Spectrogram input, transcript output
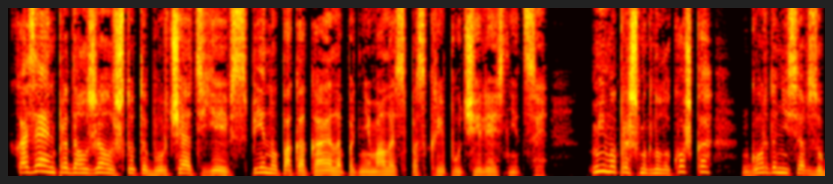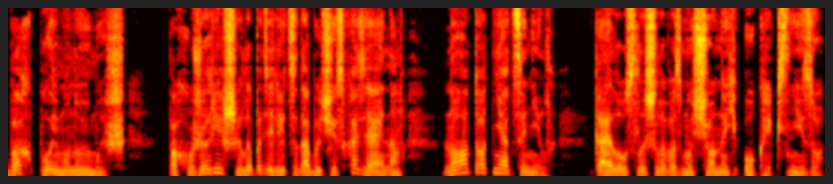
Хозяин продолжал что-то бурчать ей в спину, пока Кайла поднималась по скрипучей лестнице. Мимо прошмыгнула кошка, гордо неся в зубах пойманную мышь. Похоже, решила поделиться добычей с хозяином, но тот не оценил. Кайла услышала возмущенный окрик снизу.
